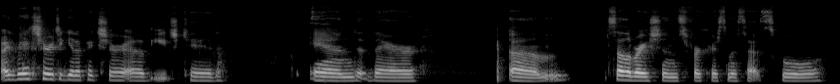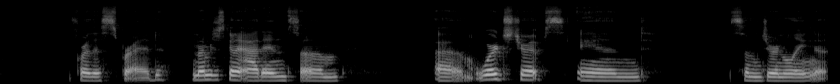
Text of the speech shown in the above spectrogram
I made sure to get a picture of each kid and their um, celebrations for Christmas at school for this spread. And I'm just going to add in some um, word strips and some journaling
